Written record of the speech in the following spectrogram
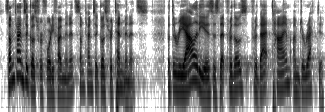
Sometimes it goes for 45 minutes, sometimes it goes for 10 minutes. But the reality is, is that for, those, for that time, I'm directed,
